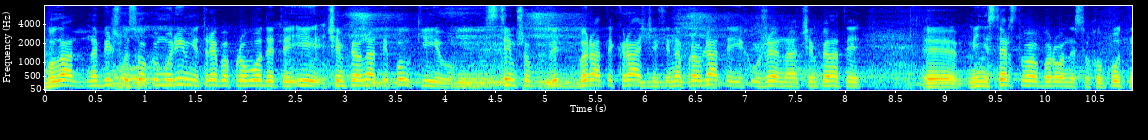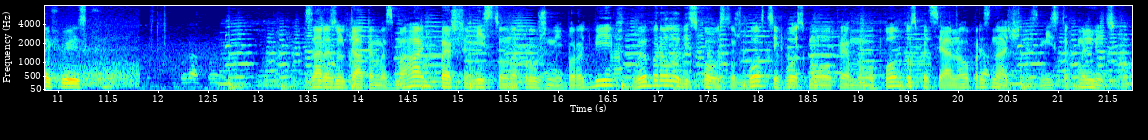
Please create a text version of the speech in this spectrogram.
була на більш високому рівні, треба проводити і чемпіонати полків з тим, щоб відбирати кращих і направляти їх уже на чемпіонати е, Міністерства оборони сухопутних військ. За результатами змагань, перше місце у напруженій боротьбі вибороли військовослужбовці 8-го окремого полку спеціального призначення з міста Хмельницького.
